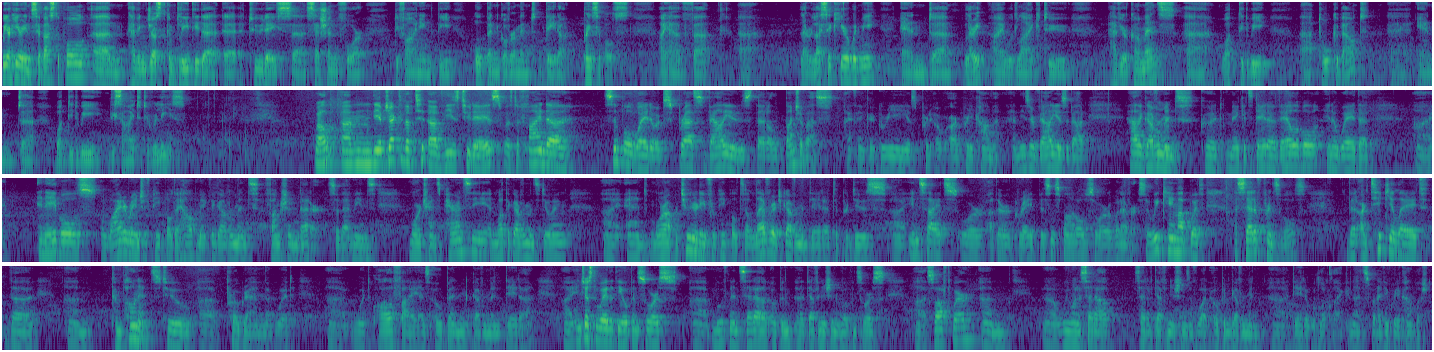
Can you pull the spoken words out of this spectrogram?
We are here in Sebastopol, um, having just completed a, a, a two days uh, session for defining the open government data principles. I have uh, uh, Larry Lessig here with me, and uh, Larry, I would like to have your comments. Uh, what did we uh, talk about, and what did we decide to release? Well, um, the objective of, of these two days was to find a simple way to express values that a bunch of us, I think, agree is pretty, are pretty common. And these are values about how the government could make its data available in a way that uh, enables a wider range of people to help make the government function better. So that means more transparency in what the government's doing, uh, and more opportunity for people to leverage government data to produce uh, insights or other great business models or whatever. So we came up with a set of principles that articulate the um, components to a program that would uh, would qualify as open government data uh, in just the way that the open source uh, movement set out open uh, definition of open source software. Um, we want to set out set of definitions of what open government uh, data would look like, and that's what I think we accomplished.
